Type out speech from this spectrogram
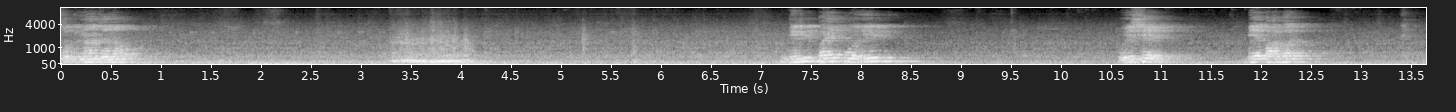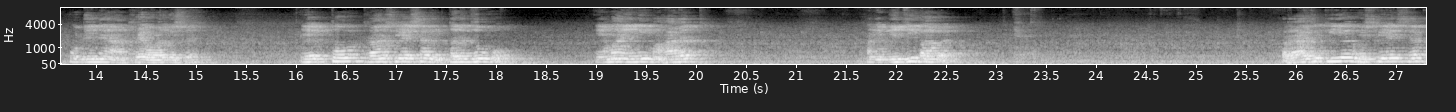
સુજ્ઞજનો દિલીપભાઈ ગોહિલ વિશે બે બાબત ઉડીને આંખે વળગશે એક તો ટ્રાન્સલેશન તરજુમો, એમાં એની મહારત. અને બીજી બાબત, રાજકીય વિશ્લેષક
